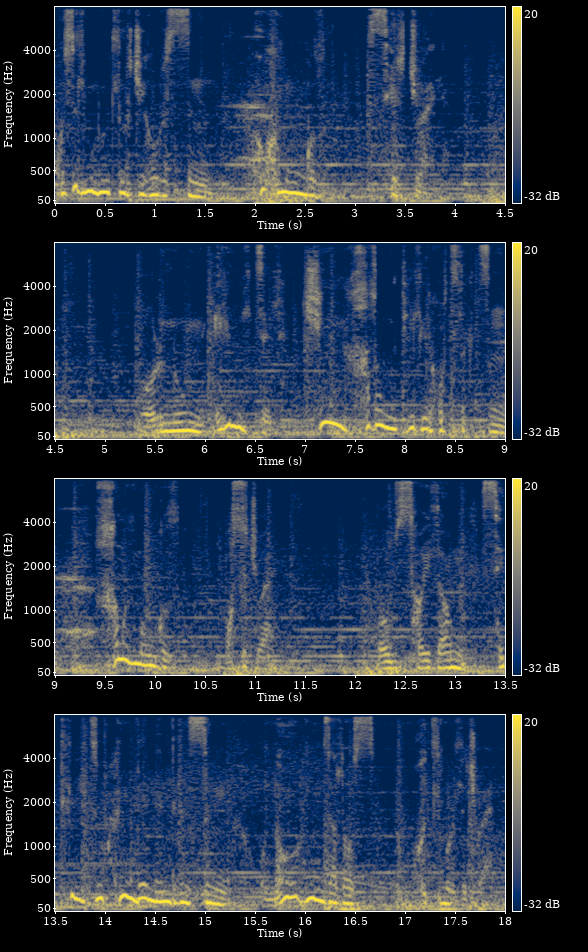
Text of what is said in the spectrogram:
хүсэл мөрөөдлөөр жигүүрлсэн хөх Монгол сэрж байна. Өрнүүн эрмэлзэл чин халуун итгэлээр хурцлагдсан хамаг Монгол босож байна. Өв соёлон сэтгэл зүрхэндээ нэмдгэнсэн өнөөгийн залуус хөдөлмөрлөж байна.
